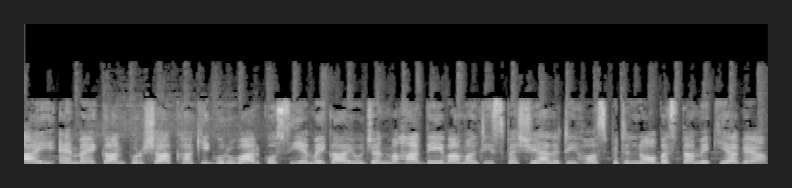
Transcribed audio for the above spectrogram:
आई एम आई कानपुर शाखा की गुरुवार को सी एम आई का आयोजन Mahadeva multi speciality hospital Naubasta में किया गया।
